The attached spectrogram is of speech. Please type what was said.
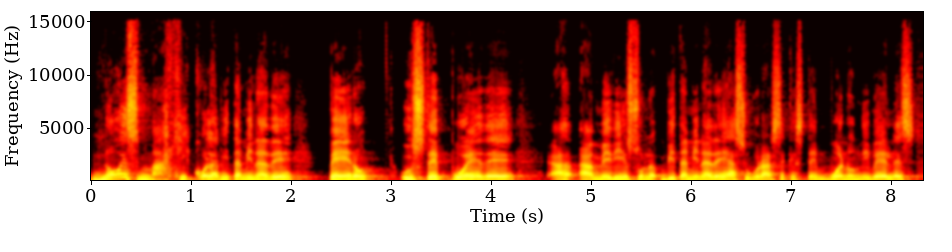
no es mágico la vitamina D, pero usted puede medir su vitamina D, asegurarse que esté en buenos niveles.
